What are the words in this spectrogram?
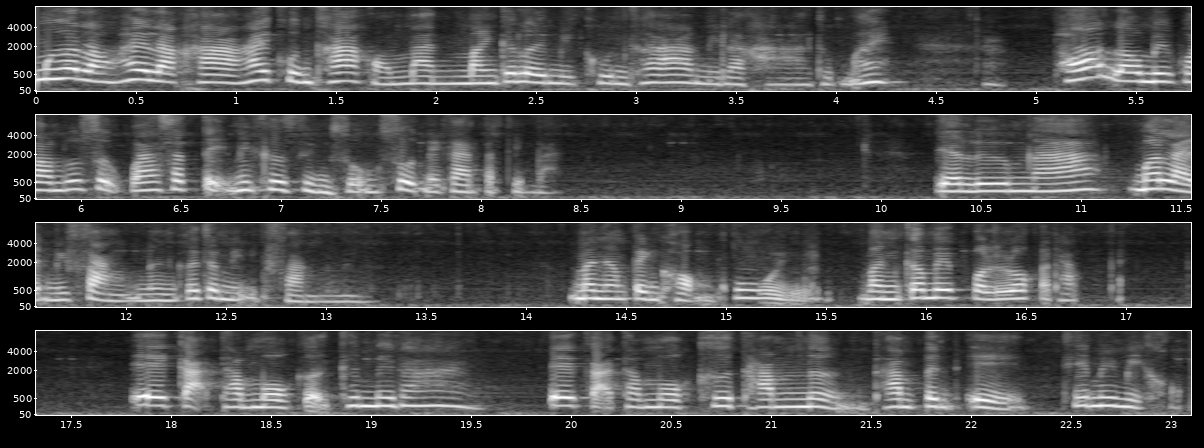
เมื่อเราให้ราคาให้คุณค่าของมัน มันก็เลยมีคุณค่ามีราคาถูกไหมเพราะเรามีความรู้สึกว่าสตินี่คือสิ่งสูงสุดในการปฏิบัติ อย่าลืมนะ เมื่อไหร่มีฝั่งหนึ่งก็จะมีอีกฝั่งหนึ่ง มันยังเป็นของคู่อยู่ มันก็ไม่พ้นโลกธรรมกันเอกะธรรมโมเกิดขึ้นไม่ได้ เอกะธรรมโมคือทำหนึ่งทำเป็นเอกที่ไม่มีของ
